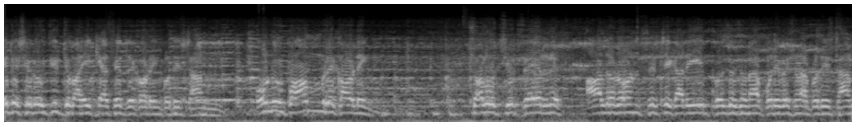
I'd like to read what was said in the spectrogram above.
এদেশের ঐতিহ্যবাহী ক্যাসেট রেকর্ডিং প্রতিষ্ঠান অনুপম রেকর্ডিং। চলচ্চিত্রের আলোড়ন সৃষ্টিকারী প্রযোজনা পরিবেশনা প্রতিষ্ঠান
